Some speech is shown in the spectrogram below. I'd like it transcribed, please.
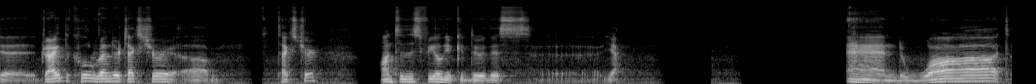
uh, drag the cool render texture um, texture onto this field. You could do this, yeah. And what?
